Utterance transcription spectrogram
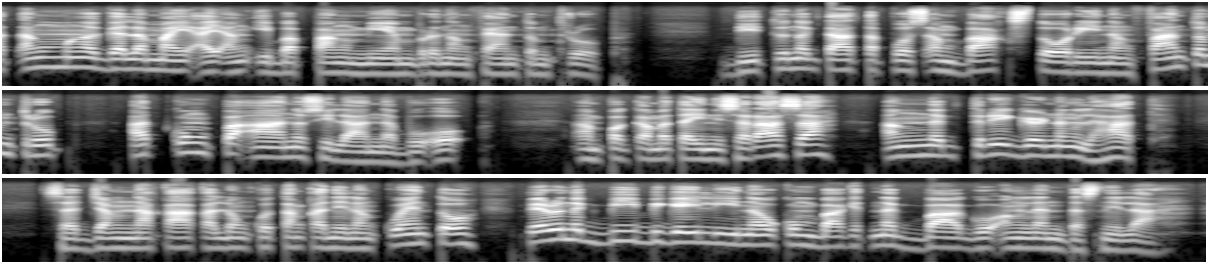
at ang mga galamay ay ang iba pang miyembro ng Phantom Troop. Dito nagtatapos ang backstory ng Phantom Troop at kung paano sila nabuo. Ang pagkamatay ni Sarasa ang nag-trigger ng lahat. Sadyang nakakalungkot ang kanilang kwento pero nagbibigay linaw kung bakit nagbago ang landas nila.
